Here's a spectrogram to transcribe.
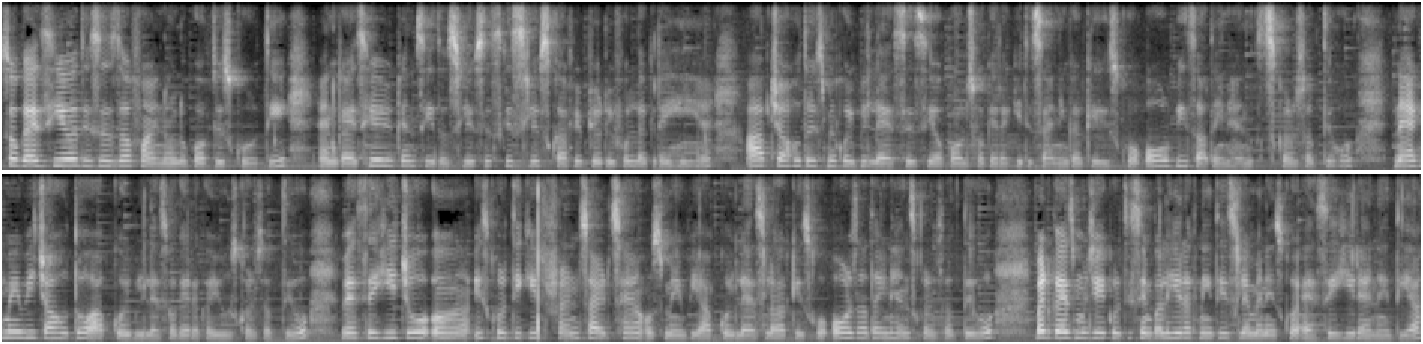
So guys here this is the final look of this kurti and guys here you can see the sleeves इसकी स्लीव्स काफ़ी ब्यूटीफुल लग रही हैं। आप चाहो तो इसमें कोई भी लेसेस या फॉल्स वगैरह की डिज़ाइनिंग करके इसको और भी ज़्यादा इन्हेंस कर सकते हो। नेक में भी चाहो तो आप कोई भी लेस वगैरह का यूज़ कर सकते हो। वैसे ही जो इस कुर्ती की फ्रंट साइड्स हैं, उसमें भी आप कोई लेस लगा के इसको और ज़्यादा इन्हेंस कर सकते हो। बट गाइज़ मुझे ये कुर्ती सिंपल ही रखनी थी, इसलिए मैंने इसको ऐसे ही रहने दिया।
